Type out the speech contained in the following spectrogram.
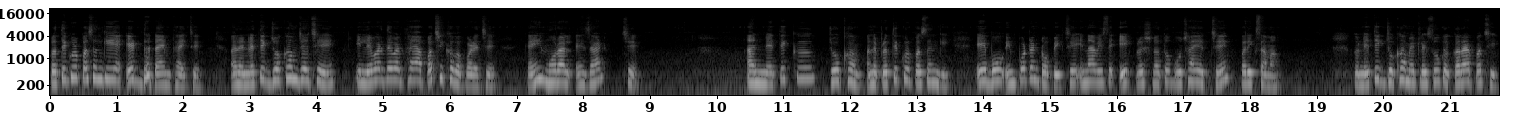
પ્રતિકૂળ પસંદગી એટ ધ ટાઈમ થાય છે. અને નૈતિક જોખમ જે છે, એ લેવડ દેવડ થયા પછી ખબર પડે છે. કંઈ મોરલ એઝાર્ડ છે. આ નૈતિક જોખમ અને પ્રતિકૂળ પસંદગી એ બહુ ઇમ્પોર્ટન્ટ ટોપિક છે. એના વિશે એક પ્રશ્ન તો પૂછાય જ છે પરીક્ષામાં. તો નૈતિક જોખમ એટલે શું કે કરાર પછી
